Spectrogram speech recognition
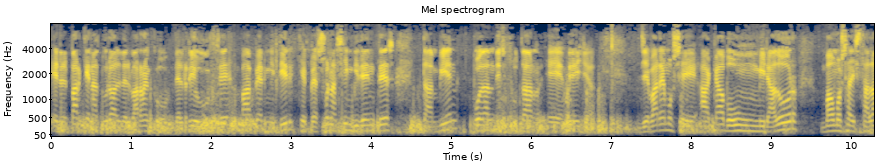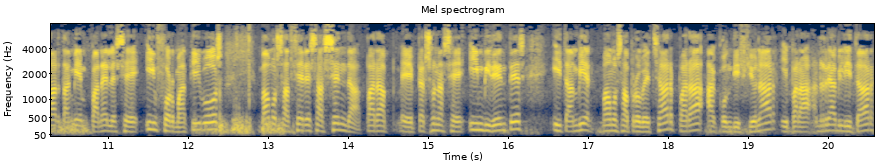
en el Parque Natural del Barranco del Río Dulce va a permitir que personas invidentes también puedan disfrutar eh, de ella. Llevaremos eh, a cabo un mirador, vamos a instalar también paneles informativos, vamos a hacer esa senda para eh, personas eh, invidentes y también vamos a aprovechar para acondicionar y para rehabilitar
